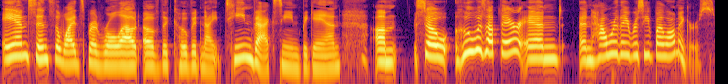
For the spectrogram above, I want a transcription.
and since the widespread rollout of the COVID 19 vaccine began. Um, so, who was up there and, and how were they received by lawmakers?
